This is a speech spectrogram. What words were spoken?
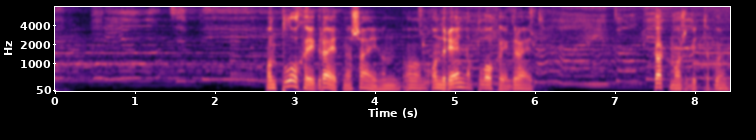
Он плохо играет на шае. Он, он, он реально плохо играет. Как может быть такое?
